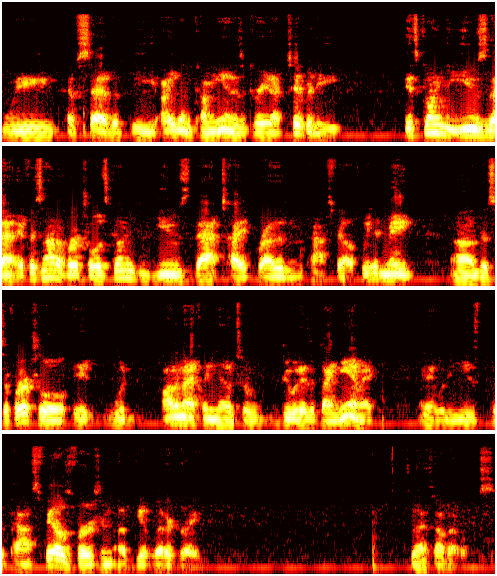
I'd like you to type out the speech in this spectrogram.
we have said that the item coming in is a grade activity, it's going to use that. If it's not a virtual, it's going to use that type rather than the pass fail. If we had made uh, this a virtual, it would automatically know to do it as a dynamic and it would use the pass fails version of get letter grade. So that's how that works.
